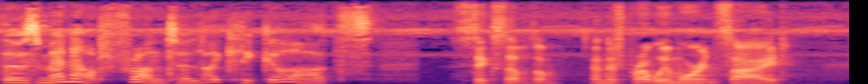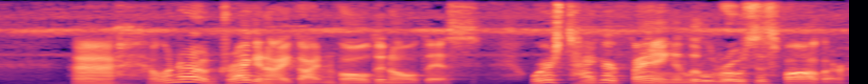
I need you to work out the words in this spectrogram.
Those men out front are likely guards. Six of them, and there's probably more inside. Ah, I wonder how Dragon Eye got involved in all this. Where's Tiger Fang and Little Rose's father?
